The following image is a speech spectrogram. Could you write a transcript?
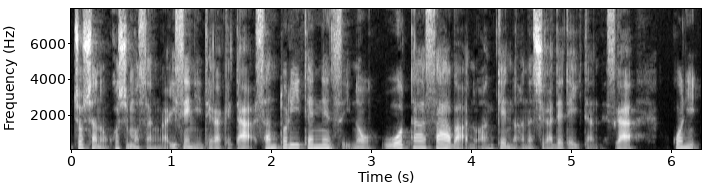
著者のコシモさんが以前に手掛けたサントリー天然水のウォーターサーバーの案件の話が出ていたんですが、ここに、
